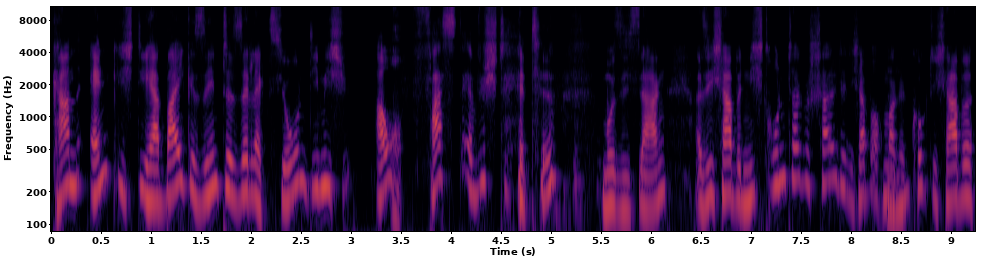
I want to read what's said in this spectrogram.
kam endlich die herbeigesehnte Selektion, die mich auch fast erwischt hätte, muss ich sagen. Also ich habe nicht runtergeschaltet, ich habe auch mal geguckt, ich habe,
